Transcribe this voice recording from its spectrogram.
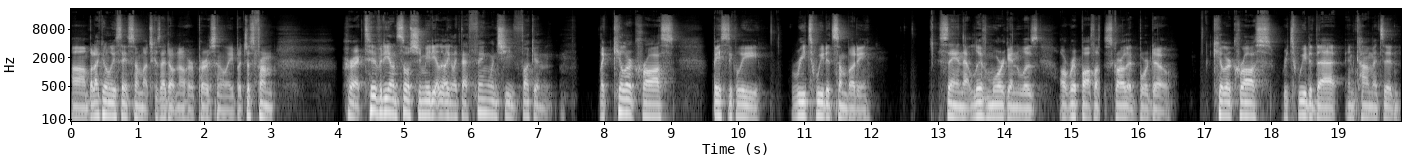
Um, but I can only say so much because I don't know her personally. But just from her activity on social media, like like that thing when she fucking like Killer Kross basically retweeted somebody saying that Liv Morgan was a ripoff of Scarlett Bordeaux. Killer Kross retweeted that and commented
